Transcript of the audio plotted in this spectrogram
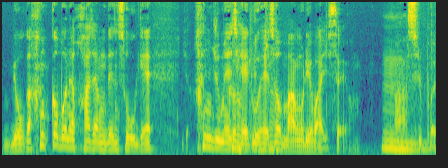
묘가 한꺼번에 화장된 속에 한 줌에 재루해서 망우리에 와 있어요. 음. 아 슬퍼요.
